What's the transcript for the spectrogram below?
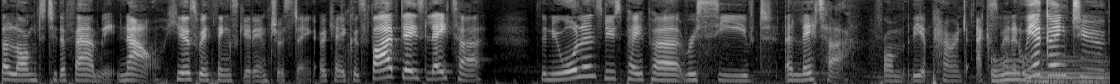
belonged to the family. Now, here's where things get interesting, okay? Because five days later, the New Orleans newspaper received a letter from the apparent axeman, and we are going to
